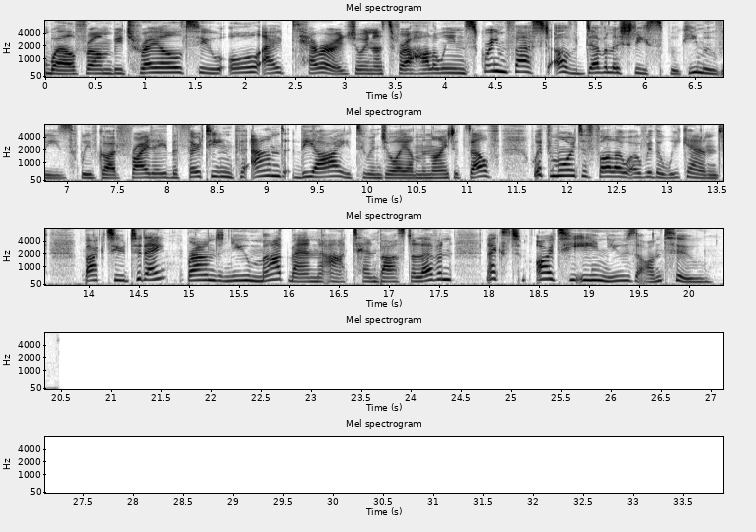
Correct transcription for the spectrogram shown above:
Well, from betrayal to all out terror, join us for a Halloween screamfest of devilishly spooky movies. We've got Friday the 13th and The Eye to enjoy on the night itself, with more to follow over the weekend. Back to today, brand new Mad Men at 10 past 11. Next, RTE News on 2.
